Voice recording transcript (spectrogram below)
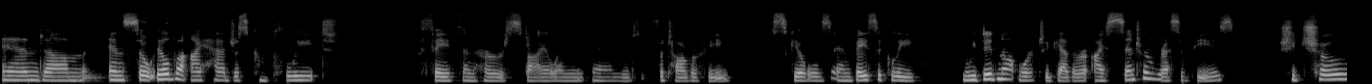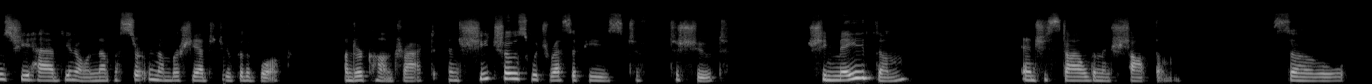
And um, and so Ilva, I had just complete faith in her styling and photography skills, and basically we did not work together. I sent her recipes. She chose, she had, you know, a, num- a certain number she had to do for the book. under contract, and she chose which recipes to, to shoot. She made them and she styled them and shot them. So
